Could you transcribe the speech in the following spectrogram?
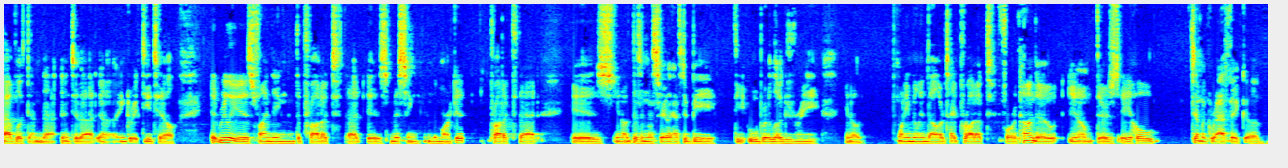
have looked that, into that uh, in great detail. It really is finding the product that is missing in the market product that is, you know, doesn't necessarily have to be the uber luxury, you know, $20 million type product for a condo. You know, there's a whole demographic of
